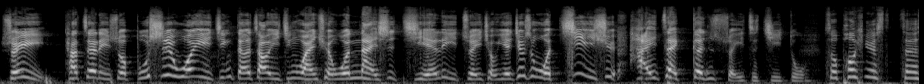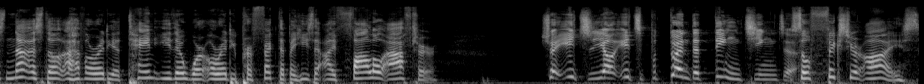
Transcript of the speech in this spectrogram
所以他这里说，不是我已经得着，已经完全，我乃是竭力追求，也就是我继续还在跟随着基督。 So Paul here says, not as though I have already attained either, we're already perfected, but he said, I follow after. 所以一直要一直不断的定睛着。 So fix your eyes.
